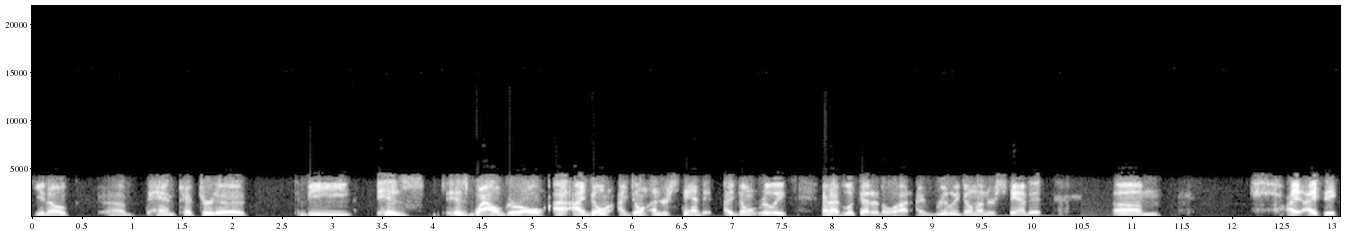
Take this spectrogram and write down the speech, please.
you know, uh, handpicked her to to be his his wow girl. I, I don't I don't understand it. I don't really, and I've looked at it a lot. I really don't understand it. Um, I, I think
